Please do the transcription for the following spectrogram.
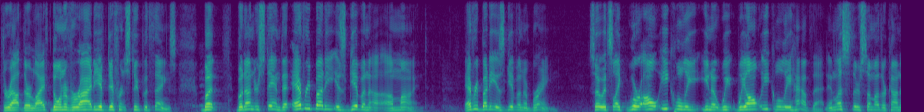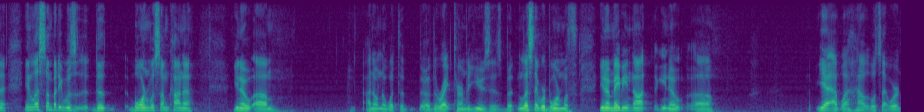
throughout their life doing a variety of different stupid things. But, but understand that everybody is given a, a mind, everybody is given a brain. So it's like we're all equally, you know, we, we all equally have that. Unless there's some other kind of, unless somebody was uh, the, born with some kind of, you know, um, I don't know what the, uh, the right term to use is, but unless they were born with, you know, maybe not, you know, uh, yeah, how, what's that word?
